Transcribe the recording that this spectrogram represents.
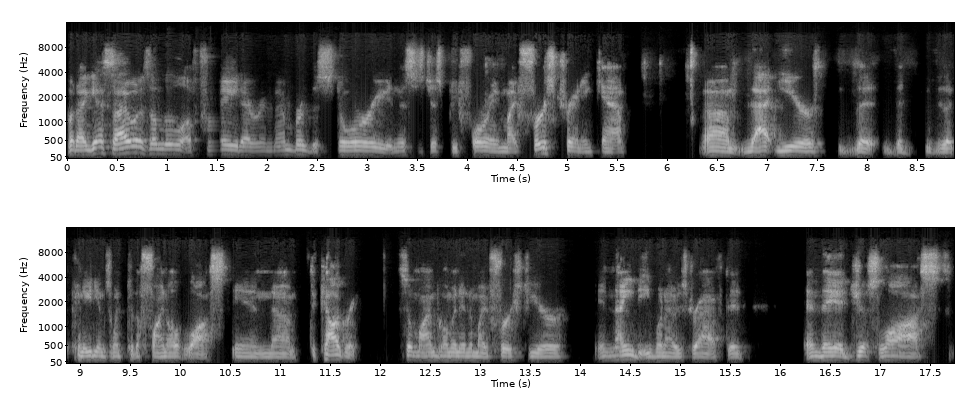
But I guess I was a little afraid. I remember the story, and this is just before in my first training camp um, that year, the, the the Canadiens went to the final, loss in um, to Calgary. So I'm going into my first year in '90 when I was drafted, and they had just lost,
